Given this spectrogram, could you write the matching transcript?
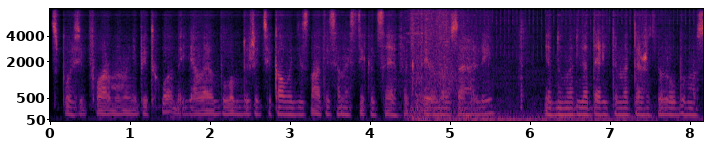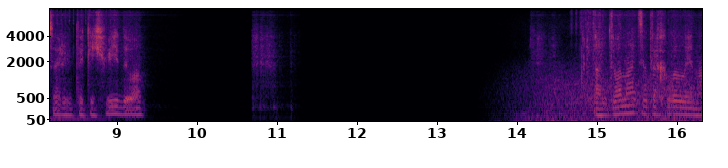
спосіб фарму мені підходить, але було б дуже цікаво дізнатися, настільки це ефективно взагалі. Я думаю, для Дельти ми теж зробимо серію таких відео. Так, 12 хвилина.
